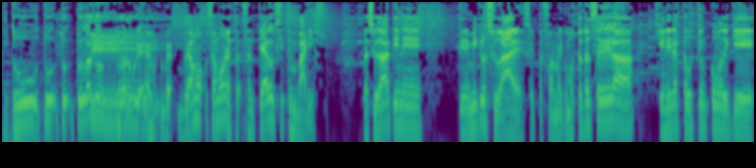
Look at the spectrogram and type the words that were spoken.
Y tú, tú, tú, tú Eduardo, Eh. tú, Eduardo, porque ve- veamos, seamos honestos, en Santiago existen varios. La ciudad tiene, tiene micro ciudades, de cierta forma, y como está tan segregada, genera esta cuestión como de que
